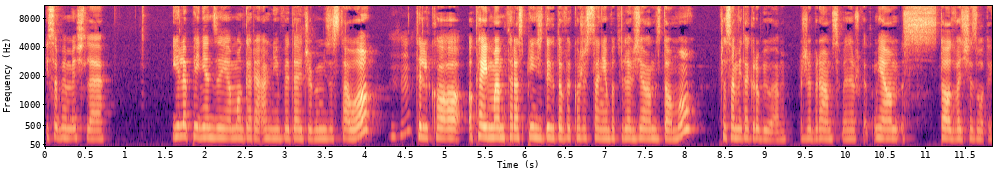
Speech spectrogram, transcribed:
i sobie myślę, ile pieniędzy ja mogę realnie wydać, żeby mi zostało, mhm. tylko okej, okay, mam teraz 5 dych do wykorzystania, bo tyle wzięłam z domu. Czasami tak robiłam, że brałam sobie na przykład, miałam 120 zł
